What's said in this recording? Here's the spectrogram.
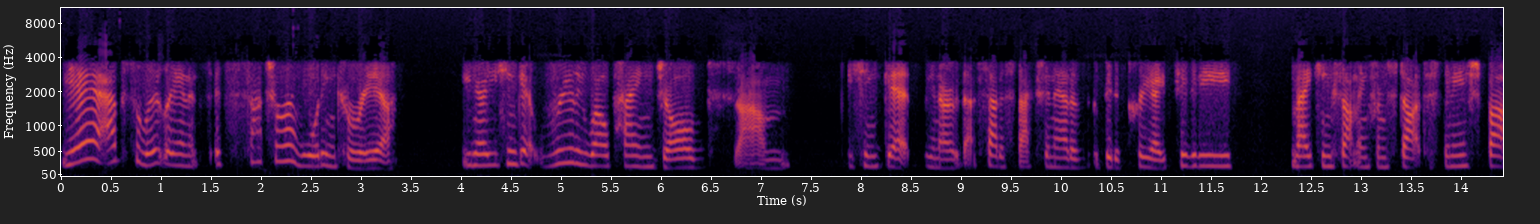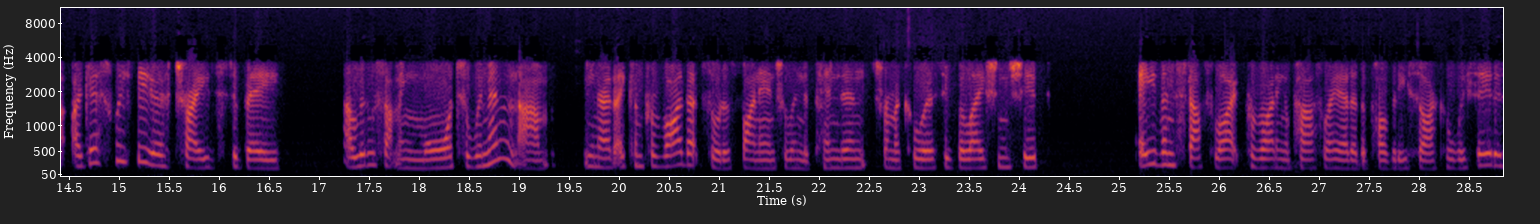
Yeah, absolutely, and it's it's such a rewarding career. You know, you can get really well paying jobs. Um, you can get you know that satisfaction out of a bit of creativity, making something from start to finish. But I guess we figure trades to be a little something more to women. Um, you know, they can provide that sort of financial independence from a coercive relationship. Even stuff like providing a pathway out of the poverty cycle, we see it as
